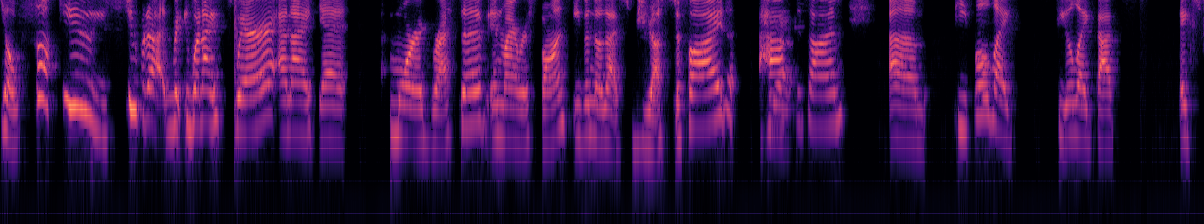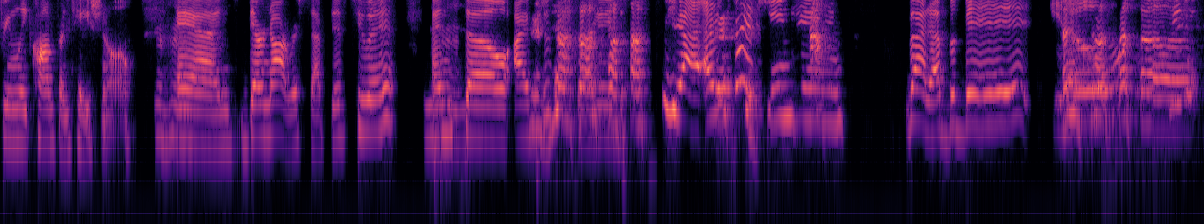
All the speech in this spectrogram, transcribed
yo, fuck you, you stupid, when I swear and I get more aggressive in my response, even though that's justified half yeah. the time, um, people like feel like that's extremely confrontational mm-hmm. and they're not receptive to it. Mm-hmm. And so I've just started, yeah, I've just started changing that up a bit, you know, just,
